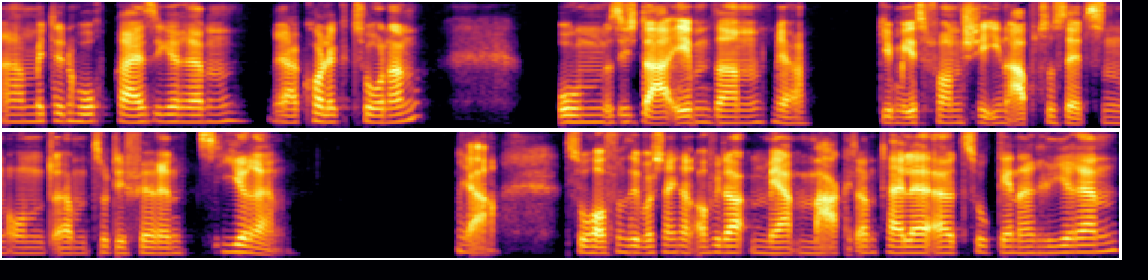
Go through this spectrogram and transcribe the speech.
ähm, mit den hochpreisigeren ja, Kollektionen, um sich da eben dann ja gemäß von Shein abzusetzen und ähm, zu differenzieren. Ja, so hoffen sie wahrscheinlich dann auch wieder mehr Marktanteile äh, zu generieren,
